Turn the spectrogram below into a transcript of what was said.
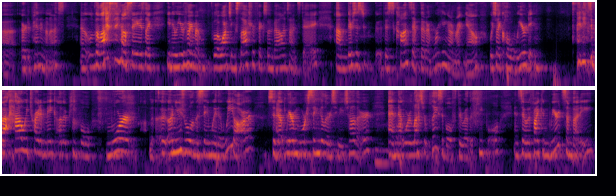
uh, are dependent on us and the last thing I'll say is like, you know, you were talking about watching slasher fix on Valentine's Day. Um, there's this this concept that I'm working on right now, which I call weirding, and it's about how we try to make other people more uh, unusual in the same way that we are, so that we're more singular to each other, and that we're less replaceable through other people. And so, if I can weird somebody,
